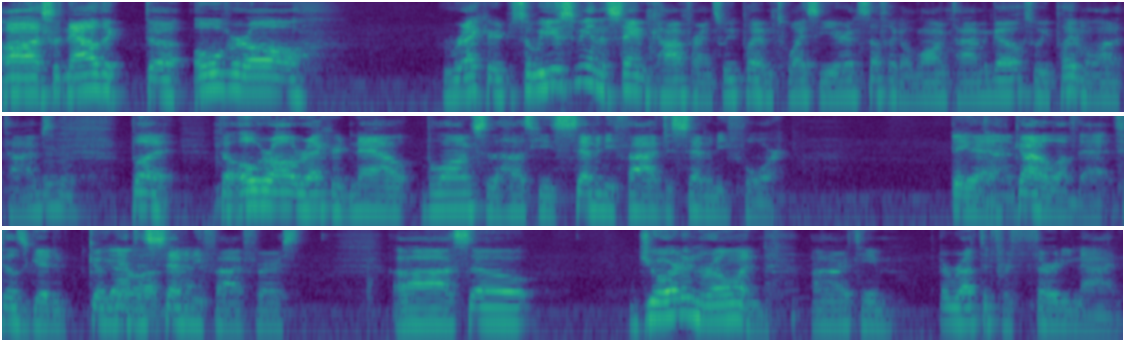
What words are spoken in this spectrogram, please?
uh so now the the overall record so we used to be in the same conference. We played them twice a year and stuff like a long time ago. So we played them a lot of times. Mhm. But the overall record now belongs to the Huskies 75 to 74. Big yeah, time. gotta love that. Feels good. Go Gotta get to that. 75 first. Uh, so Jordan Roland on our team erupted for 39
